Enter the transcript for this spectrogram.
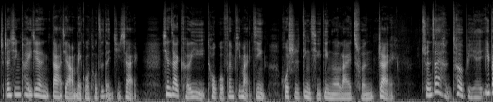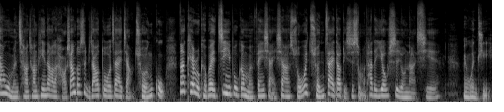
真心推荐大家美国投资等级债，现在可以透过分批买进或是定期定额来存债。存在很特别，一般我们常常听到的，好像都是比较多在讲存股。那 Carol 可不可以进一步跟我们分享一下，所谓存在到底是什么？它的优势有哪些？没问题，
